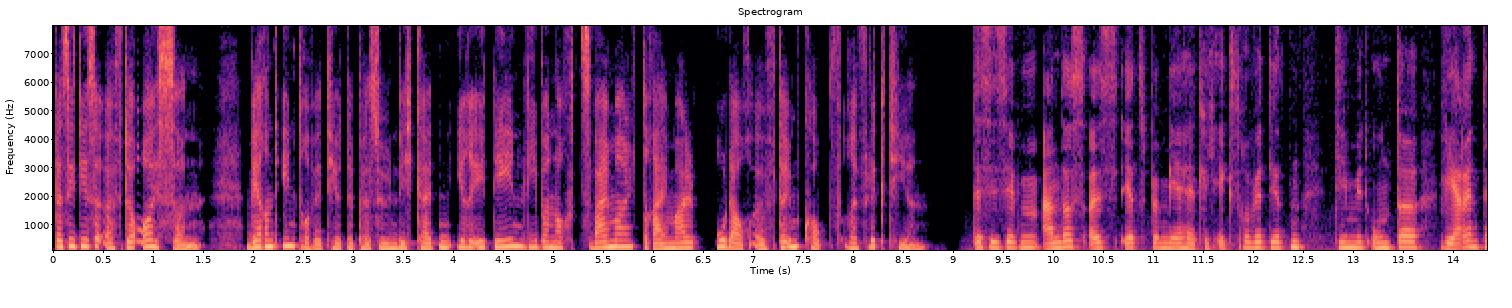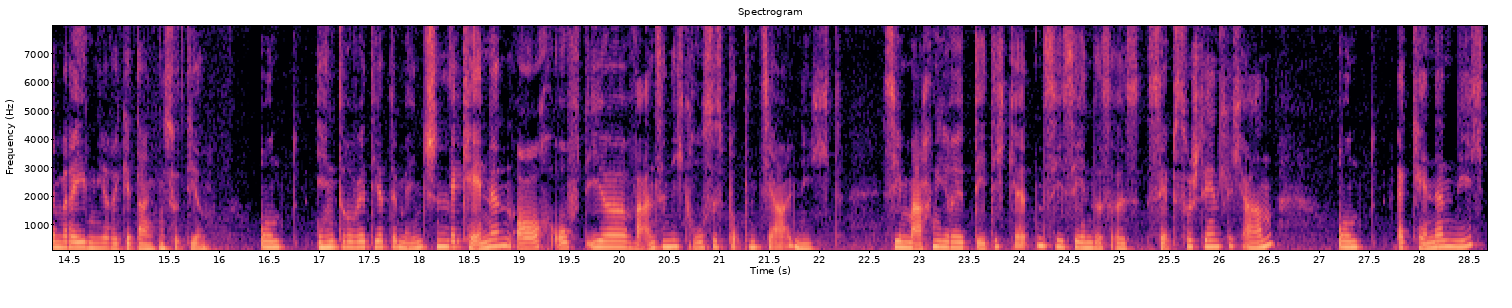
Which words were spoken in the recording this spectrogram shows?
dass sie diese öfter äußern, während introvertierte Persönlichkeiten ihre Ideen lieber noch zweimal, dreimal oder auch öfter im Kopf reflektieren. Das ist eben anders als jetzt bei mehrheitlich Extrovertierten, die mitunter während dem Reden ihre Gedanken sortieren. Und introvertierte Menschen erkennen auch oft ihr wahnsinnig großes Potenzial nicht. Sie machen ihre Tätigkeiten, sie sehen das als selbstverständlich an und erkennen nicht,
